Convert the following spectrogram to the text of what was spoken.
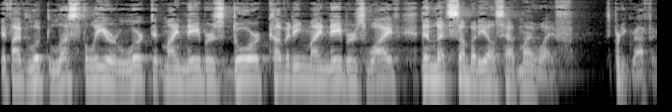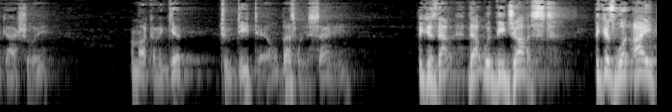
If I've looked lustfully or lurked at my neighbor's door, coveting my neighbor's wife, then let somebody else have my wife. It's pretty graphic, actually. I'm not going to get too detailed. That's what he's saying. Because that, that would be just. Because what I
